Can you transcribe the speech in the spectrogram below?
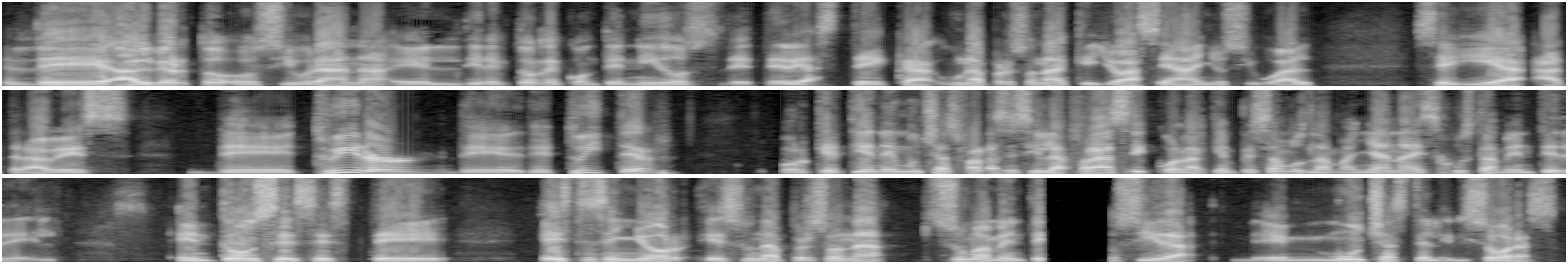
de Alberto Ciurana, el director de contenidos de TV Azteca, una persona que yo hace años igual seguía a través de Twitter, de, de Twitter, porque tiene muchas frases y la frase con la que empezamos la mañana es justamente de él. Entonces, este, este señor es una persona sumamente conocida en muchas televisoras,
